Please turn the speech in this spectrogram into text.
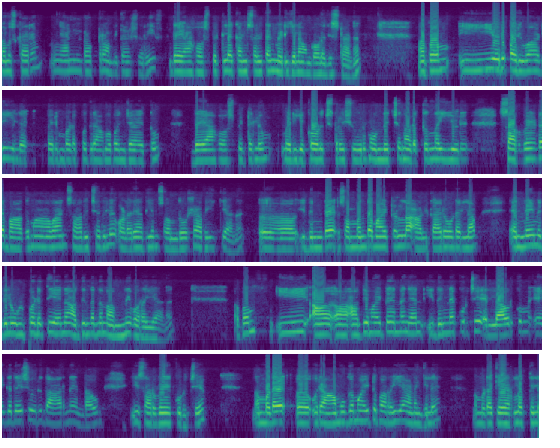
നമസ്കാരം. ഞാൻ ഡോക്ടർ അമിത ഷെറീഫ് ദയ ഹോസ്പിറ്റലിലെ കൺസൾട്ടന്റ് മെഡിക്കൽ ഓങ്കോളജിസ്റ്റ് ആണ്. അപ്പം ഈ ഒരു പരിപാടിയിൽ പെരുമ്പടപ്പ് ഗ്രാമപഞ്ചായത്തും ദയ ഹോസ്പിറ്റലും മെഡിക്കൽ കോളേജ് തൃശ്ശൂരും ഒന്നിച്ച് നടത്തുന്ന ഈ ഒരു സർവേയുടെ ഭാഗമാവാൻ സാധിച്ചതിൽ വളരെയധികം സന്തോഷം അറിയിക്കുകയാണ്. ഇതിന്റെ സംബന്ധമായിട്ടുള്ള ആൾക്കാരോടെല്ലാം എന്നെയും ഇതിൽ ഉൾപ്പെടുത്തിയതിന് ആദ്യം തന്നെ നന്ദി പറയുകയാണ്. അപ്പം ഈ ആദ്യമായിട്ട് തന്നെ ഞാൻ ഇതിനെ കുറിച്ച് എല്ലാവർക്കും ഏകദേശം ഒരു ധാരണ ഉണ്ടാവും ഈ സർവേയെ കുറിച്ച് നമ്മുടെ ഒരു ആമുഖമായിട്ട് പറയുകയാണെങ്കിൽ നമ്മുടെ കേരളത്തിൽ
